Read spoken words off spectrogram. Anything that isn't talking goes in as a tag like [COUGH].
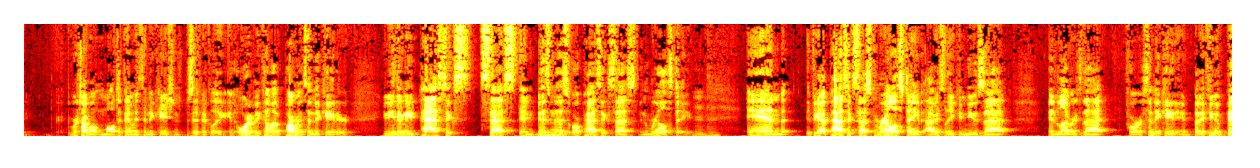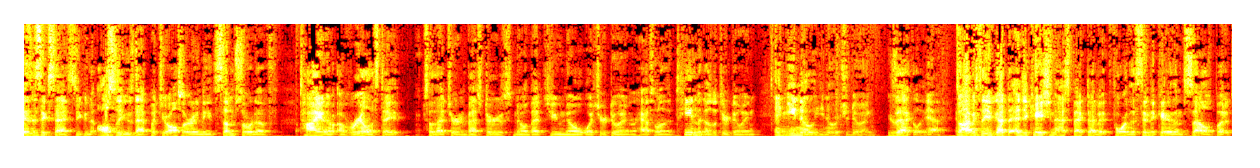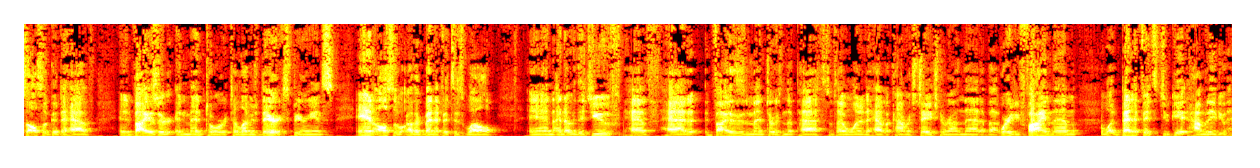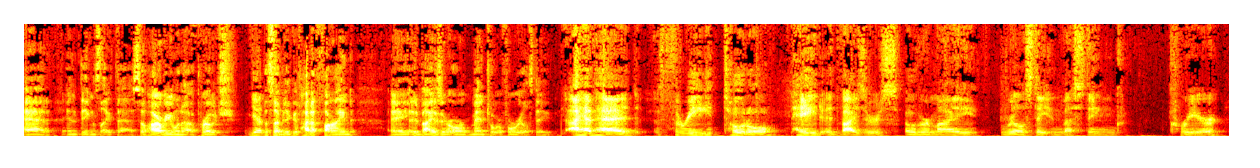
we're talking about multifamily syndication specifically, in order to become an apartment syndicator, you either need past success in business or past success in real estate. Mm-hmm. And if you got past success in real estate, obviously you can use that and leverage that for syndicating. But if you have business success, you can also use that, but you also going to need some sort of tie-in of, of real estate so that your investors know that you know what you're doing or have someone on the team that knows what you're doing. And you know you know what you're doing. Exactly. Yeah. So obviously you've got the education aspect of it for the syndicator themselves, but it's also good to have an advisor and mentor to leverage their experience and also other benefits as well. And I know that you have had advisors and mentors in the past, since I wanted to have a conversation around that about where you find them, what benefits do you get, how many of you had, and things like that. So however you want to approach Yep. the subject of how to find a advisor or mentor for real estate. I have had three total paid advisors over my real estate investing career.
